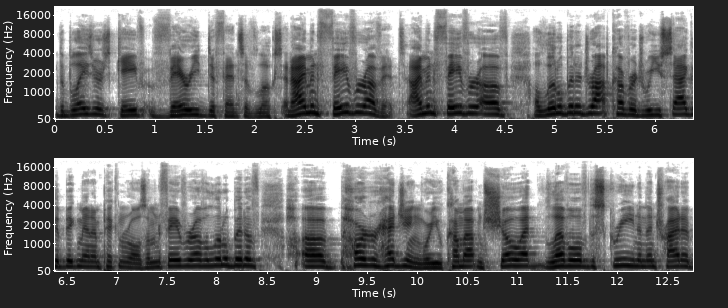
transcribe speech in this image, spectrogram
the Blazers gave very defensive looks, and I'm in favor of it. I'm in favor of a little bit of drop coverage where you sag the big man on pick and rolls. I'm in favor of a little bit of uh, harder hedging where you come up and show at level of the screen and then try to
